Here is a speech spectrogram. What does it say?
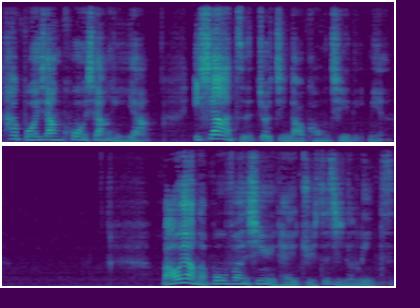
它不会像扩香一样，一下子就进到空气里面。保养的部分，心宇可以举自己的例子。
